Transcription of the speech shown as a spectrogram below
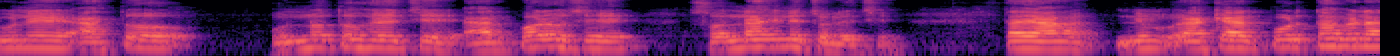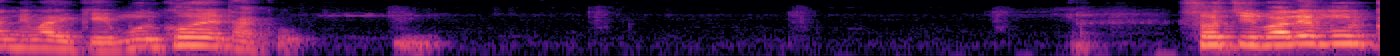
গুণে এত উন্নত হয়েছে, এরপরেও সে সন্ন্যাসীনে চলেছে। তাই একে আর পড়তে হবে না নিমাইকে, মূর্খ হয়ে থাকুক। সচি বলে, মূর্খ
